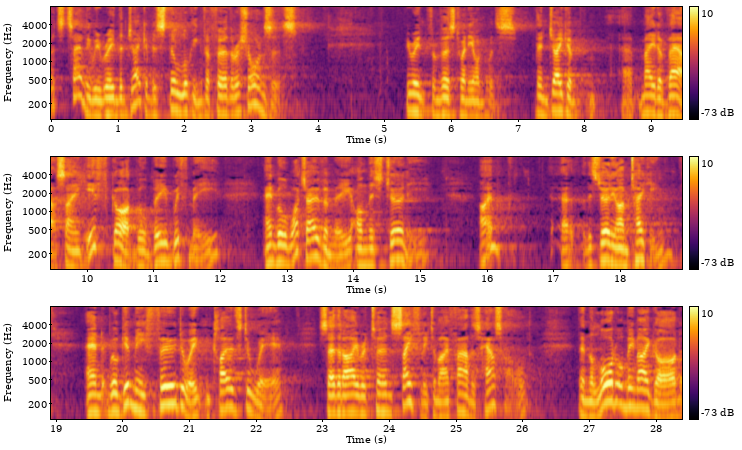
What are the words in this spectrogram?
But sadly, we read that Jacob is still looking for further assurances. We read from verse 20 onwards. Then Jacob uh, made a vow, saying, If God will be with me and will watch over me on this journey, I'm, uh, this journey I'm taking, and will give me food to eat and clothes to wear, so that I return safely to my father's household, then the Lord will be my God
